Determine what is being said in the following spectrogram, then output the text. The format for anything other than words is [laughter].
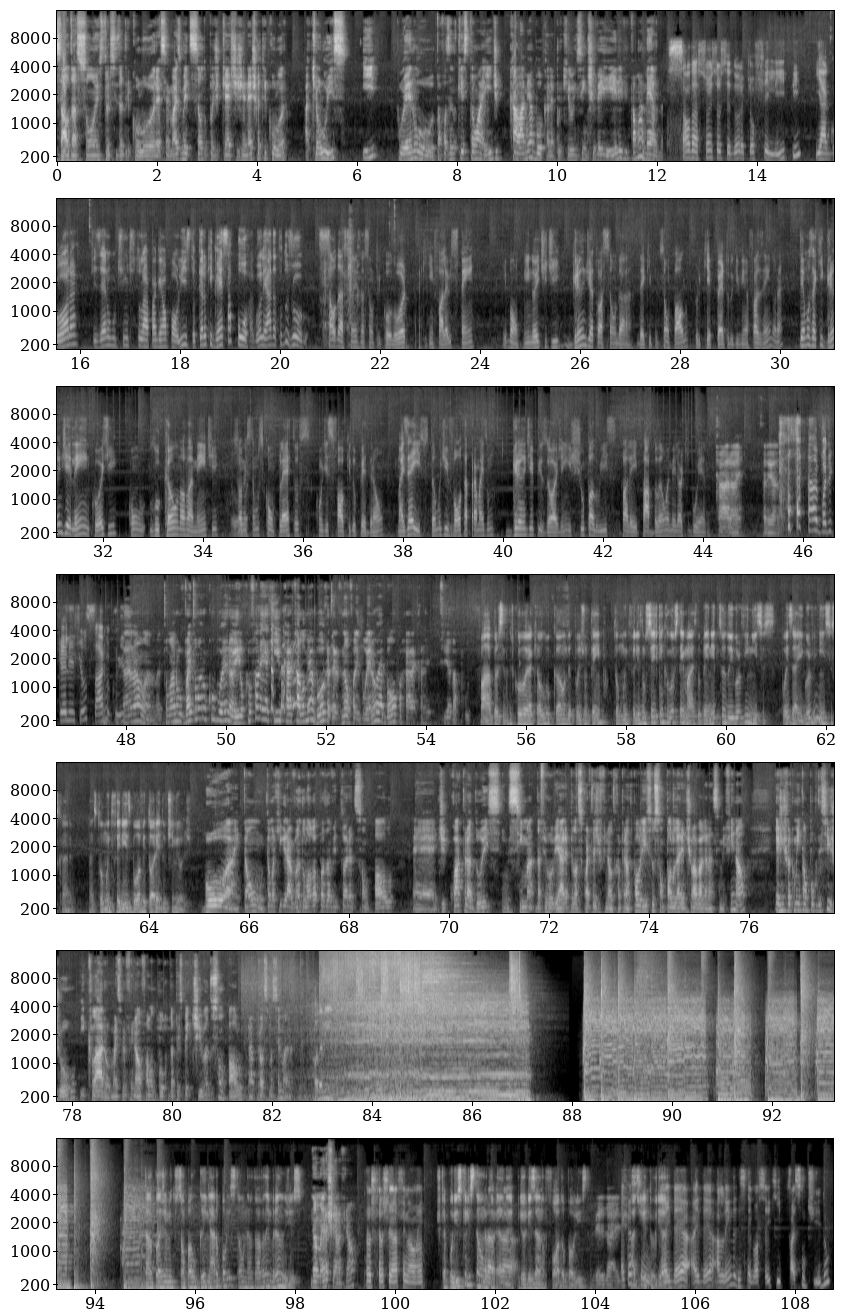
Saudações, torcida tricolor. Essa é mais uma edição do podcast Genética Tricolor. Aqui é o Luiz e Bueno tá fazendo questão aí de calar minha boca, né? Porque eu incentivei ele e ele tá uma merda. Saudações, torcedor. Aqui é o Felipe. E agora fizeram o time titular para ganhar o Paulista. Eu quero que ganhe essa porra. Goleada todo jogo. Saudações, nação tricolor. Aqui quem fala é o Sten. E bom, em noite de grande atuação da, da equipe de São Paulo, porque perto do que vinha fazendo, né? Temos aqui grande elenco hoje, com Lucão novamente. Só não estamos completos com o desfalque do Pedrão. Mas é isso, estamos de volta para mais um grande episódio, hein? E chupa Luiz, falei, Pablão é melhor que Bueno. Caralho, tá ligado? [laughs] Pode crer, ele encheu o saco com isso. Ah, não, mano, vai tomar no, vai tomar no cu Bueno aí. O que eu falei aqui, o cara calou minha boca. Tá? Não, falei, Bueno é bom pra caralho, cara, filha da puta. Fala, torcida tricolor, aqui é o Lucão, depois de um tempo. Tô muito feliz, não sei de quem que eu gostei mais, do Benítez ou do Igor Vinícius. Pois é, Igor Vinícius, cara. Mas tô muito feliz, boa vitória aí do time hoje. Boa! Então, estamos aqui gravando logo após a vitória do São Paulo é, de 4 a 2 em cima da Ferroviária pelas quartas de final do Campeonato Paulista. O São Paulo garantiu a vaga na semifinal. E a gente vai comentar um pouco desse jogo e, claro, mais pro final, falar um pouco da perspectiva do São Paulo para a próxima semana. Roda a vinheta. Tá no planejamento do São Paulo ganhar o Paulistão, né? Eu tava lembrando disso. Não, não era chegar na final? Eu acho que era chegar na final, hein? Acho que é por isso que eles estão Era- também, era- né, priorizando foda o Paulista. Verdade. É que A assim, diretoria- a ideia, a ideia, além desse negócio aí que faz sentido,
